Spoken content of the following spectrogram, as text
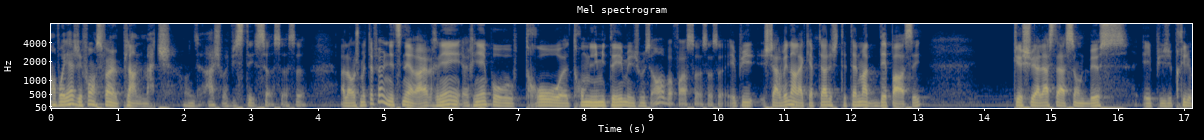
en voyage, des fois, on se fait un plan de match. On dit Ah, je vais visiter ça, ça, ça. Alors, je m'étais fait un itinéraire, rien, rien pour trop, euh, trop me limiter, mais je me suis dit, Ah, on va faire ça, ça, ça. Et puis, je suis arrivé dans la capitale, j'étais tellement dépassé que je suis allé à la station de bus et puis j'ai pris le.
